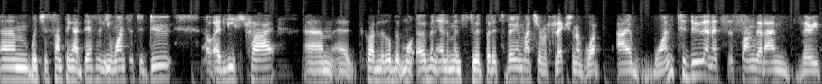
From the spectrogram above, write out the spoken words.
um, which is something I definitely wanted to do, or at least try. Um, uh, it's got a little bit more urban elements to it, but it's very much a reflection of what I want to do, and it's a song that I'm very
